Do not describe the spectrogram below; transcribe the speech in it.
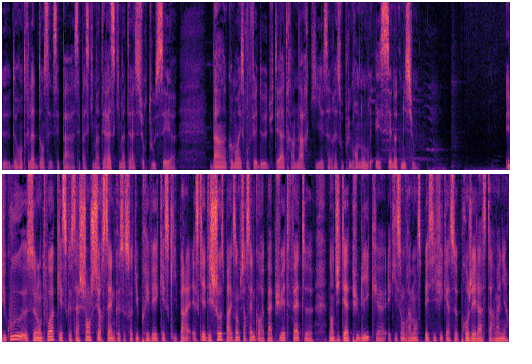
de, rentrer là-dedans. C'est pas, pas ce qui m'intéresse. Ce qui m'intéresse surtout, c'est ben, comment est-ce qu'on fait du théâtre un art qui s'adresse au plus grand nombre Et c'est notre mission. Et du coup, selon toi, qu'est-ce que ça change sur scène, que ce soit du privé? Qu'est-ce qui Est-ce qu'il y a des choses, par exemple, sur scène qui n'auraient pas pu être faites euh, dans du théâtre public euh, et qui sont vraiment spécifiques à ce projet-là, Starmania?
